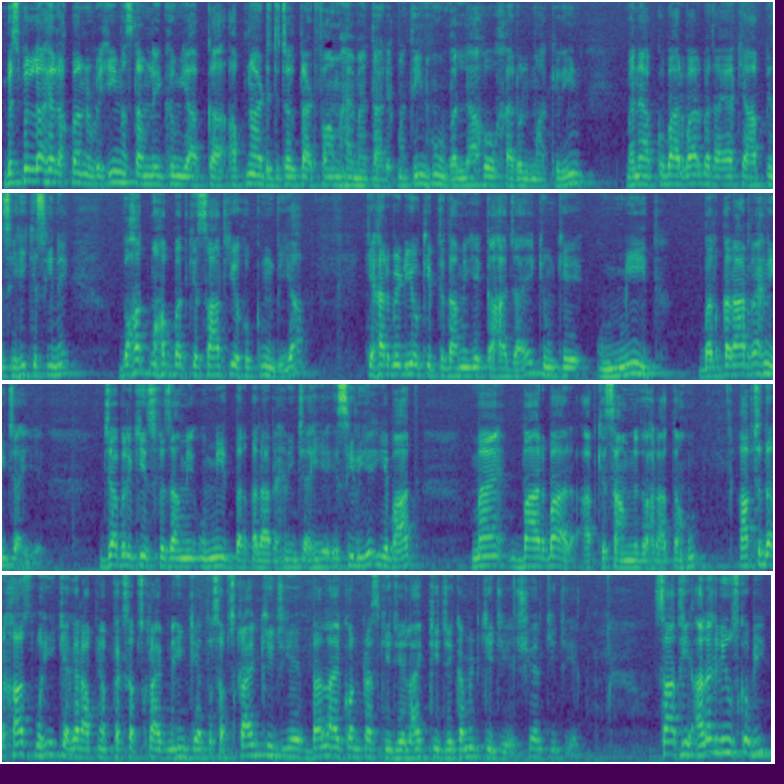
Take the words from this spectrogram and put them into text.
अस्सलाम वालेकुम ये आपका अपना डिजिटल प्लेटफॉर्म है, मैं तारिक मतीन हूँ, वल्लाह खैरुल माकिरीन। मैंने आपको बार बार बताया कि आप में से ही किसी ने बहुत मोहब्बत के साथ ये हुक्म दिया कि हर वीडियो की इब्तदा में ये कहा जाए, क्योंकि उम्मीद बरकरार रहनी चाहिए। जबर की इस फिज़ा में उम्मीद बरकरार रहनी चाहिए। इसीलिए ये बात मैं बार बार आपके सामने दोहराता हूँ। आपसे दरख्वास्त वही कि अगर आपने अब तक सब्सक्राइब नहीं किया तो सब्सक्राइब कीजिए, बेल आइकॉन प्रेस कीजिए, लाइक कीजिए, कमेंट कीजिए, शेयर कीजिए। साथ ही अलग न्यूज़ को भी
